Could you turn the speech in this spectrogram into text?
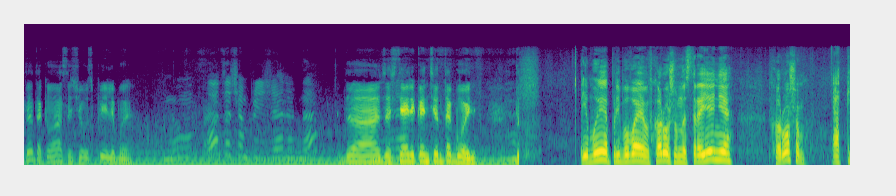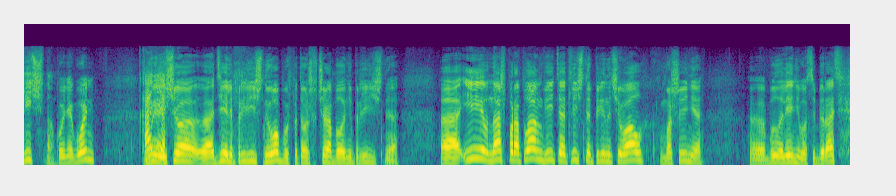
Вот это класс, еще успели мы. Ну, вот зачем приезжали, да? Да, засняли контент огонь. И мы пребываем в хорошем настроении. В хорошем? Отлично. Конь-огонь. Мы Конечно. еще одели приличную обувь, потому что вчера была неприличная. И наш параплан, видите, отлично переночевал в машине. Э, Было лень его собирать.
